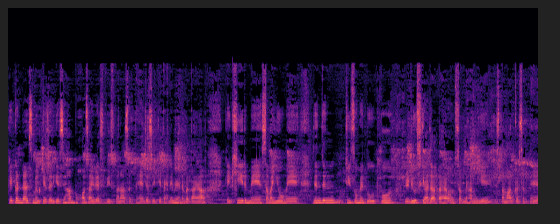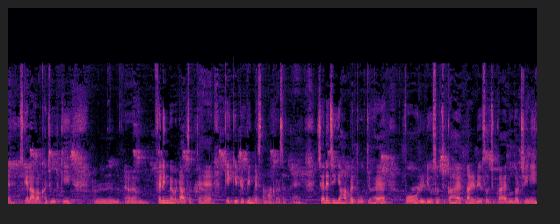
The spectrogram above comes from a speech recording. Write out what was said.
कि कंडेंस मिल्क के ज़रिए से हम बहुत सारी रेसिपीज़ बना सकते हैं। जैसे कि पहले मैंने बताया कि खीर में सवैयों में जिन जिन चीज़ों में दूध को रिड्यूस किया जाता है, उन सब में हम ये इस्तेमाल कर सकते हैं। इसके अलावा खजूर की फिलिंग में डाल सकते हैं, केक की ड्रिपिंग में इस्तेमाल कर सकते हैं। चले जी, यहाँ पर दूध जो है, वो रिड्यूस हो चुका है, इतना रिड्यूस हो चुका है दूध और चीनी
